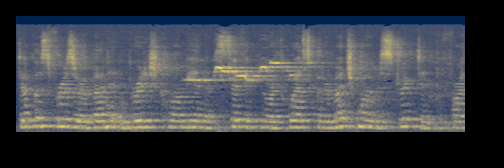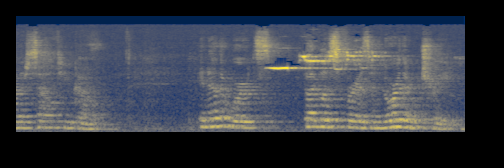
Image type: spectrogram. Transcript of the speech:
Douglas firs are abundant in British Columbia and the Pacific Northwest, but are much more restricted the farther south you go. In other words, Douglas fir is a northern tree.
